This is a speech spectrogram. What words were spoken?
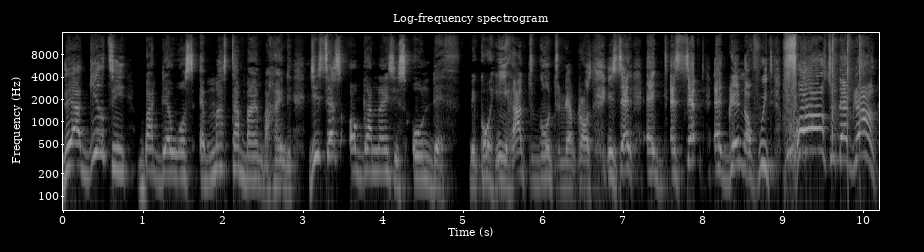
they are guilty, but there was a mastermind behind it. Jesus organized his own death because he had to go to the cross. He said, except a grain of wheat falls to the ground.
